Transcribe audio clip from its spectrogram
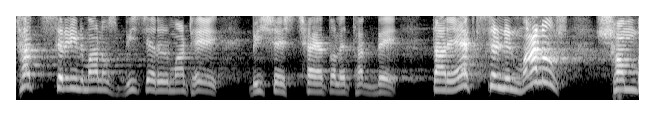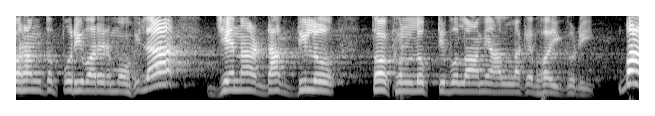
সাত শ্রেণির মানুষ বিচারের মাঠে বিশেষ ছায়াতলে থাকবে, তার এক শ্রেণির মানুষ সম্ভ্রান্ত পরিবারের মহিলা জেনার ডাক দিল, তখন লোকটি বলল, আমি আল্লাহকে ভয় করি। বা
